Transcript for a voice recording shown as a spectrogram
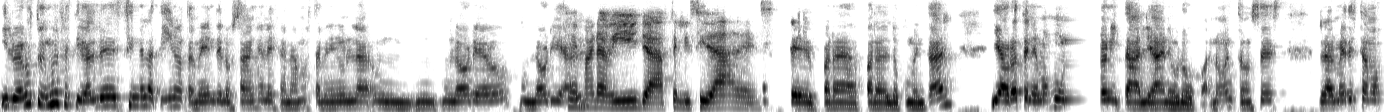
Y luego estuvimos en el Festival de Cine Latino también de Los Ángeles, ganamos también un, un, un, un ¡Qué maravilla! ¡Felicidades! Este, para, para, el documental. Y ahora tenemos uno en Italia, en Europa, ¿no? Entonces, realmente estamos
